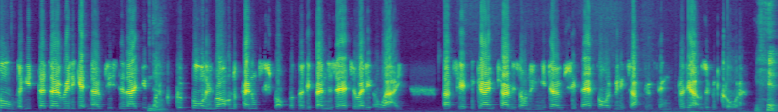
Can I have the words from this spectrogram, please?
ball, that you, they don't really get noticed, do they? If you put No. a good ball in right on the penalty spot, but the defender's there to head it away, that's it. The game carries on, and you don't sit there five minutes after and think, bloody, that was a good corner.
